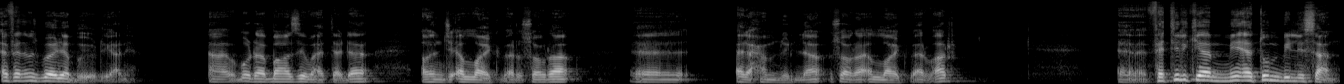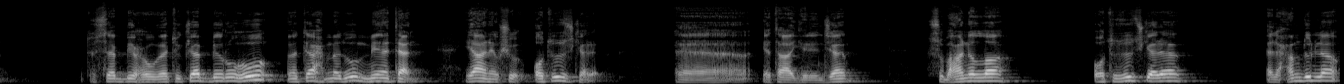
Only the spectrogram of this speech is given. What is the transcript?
Efendimiz böyle buyurdu yani. yani burada bazı rivayetlerde önce Allahu Ekber, sonra e, elhamdülillah, sonra Allahu Ekber var. E, Fetilke mi'etun bil lisan. Tusebbihu ve tükebbiruhu ve tehmedu mi'eten. Yani şu 33 kere e, yatağa girince Subhanallah 33 kere Elhamdülillah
